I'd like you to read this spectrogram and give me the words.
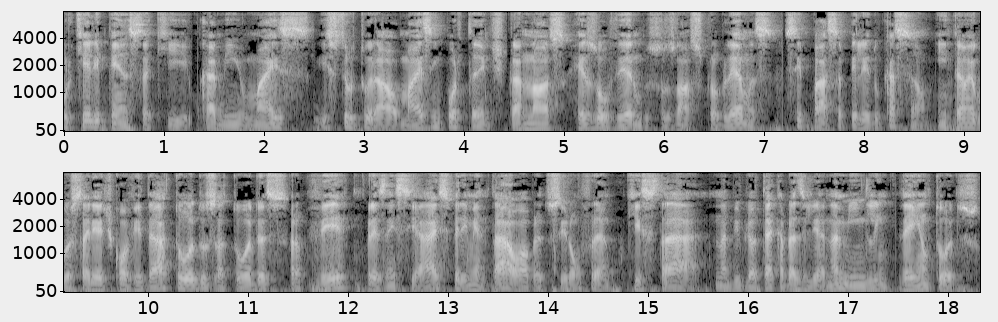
porque ele pensa que o caminho mais estrutural, mais importante para nós resolvermos os nossos problemas se passa pela educação. Então eu gostaria de convidar a todos, a todas, para ver, presenciar, experimentar a obra do Ciron Franco, que está na Biblioteca Brasiliana Mindlin. Venham todos.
